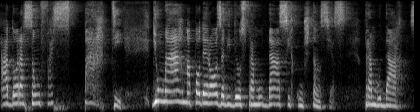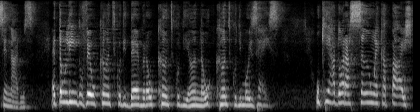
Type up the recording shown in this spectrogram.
A adoração faz parte de uma arma poderosa de Deus para mudar circunstâncias, para mudar cenários. É tão lindo ver o cântico de Débora, o cântico de Ana, o cântico de Moisés. O que a adoração é capaz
